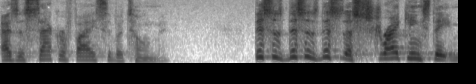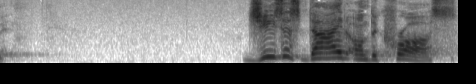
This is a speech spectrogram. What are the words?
as a sacrifice of atonement. This is, this is, this is a striking statement. Jesus died on the cross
